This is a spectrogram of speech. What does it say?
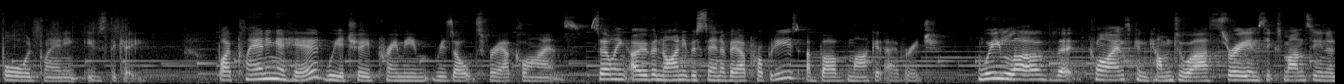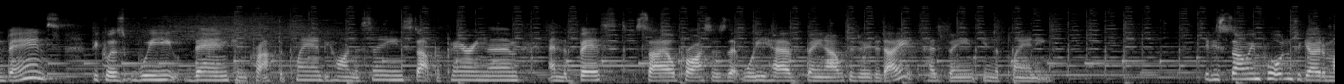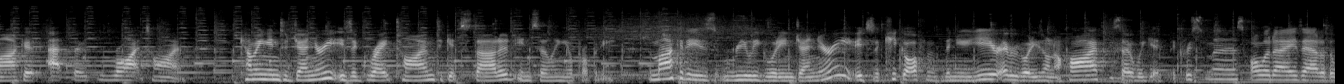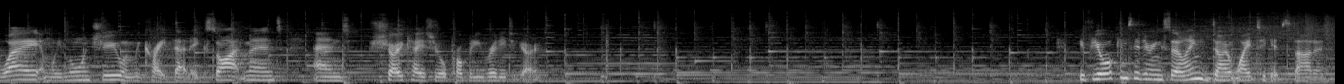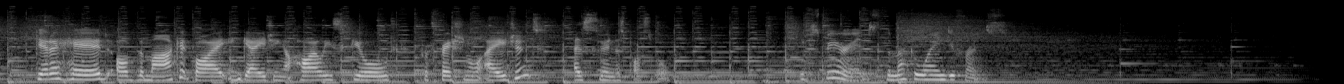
forward planning is the key. By planning ahead, we achieve premium results for our clients, selling over 90% of our properties above market average. We love that clients can come to us three and six months in advance because we then can craft a plan behind the scenes, start preparing them, and the best sale prices that we have been able to do to date has been in the planning. It is so important to go to market at the right time. Coming into January is a great time to get started in selling your property. The market is really good in January. It's the kick-off of the new year. Everybody's on a high, so we get the Christmas holidays out of the way and we launch you and we create that excitement and showcase your property ready to go. If you're considering selling, don't wait to get started. Get ahead of the market by engaging a highly skilled professional agent as soon as possible. Experience the McElwaine difference.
